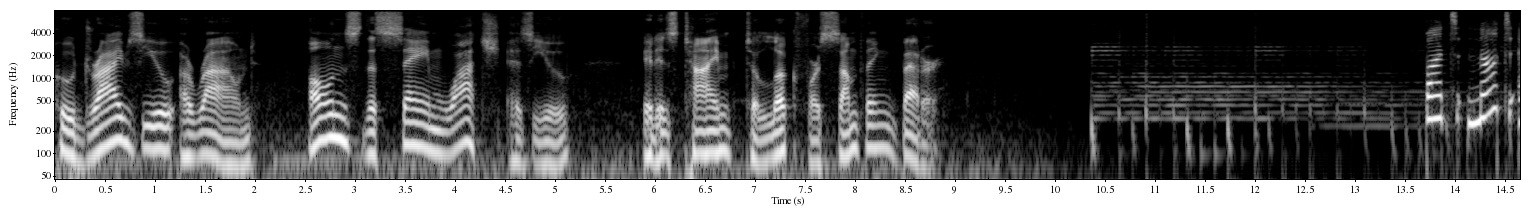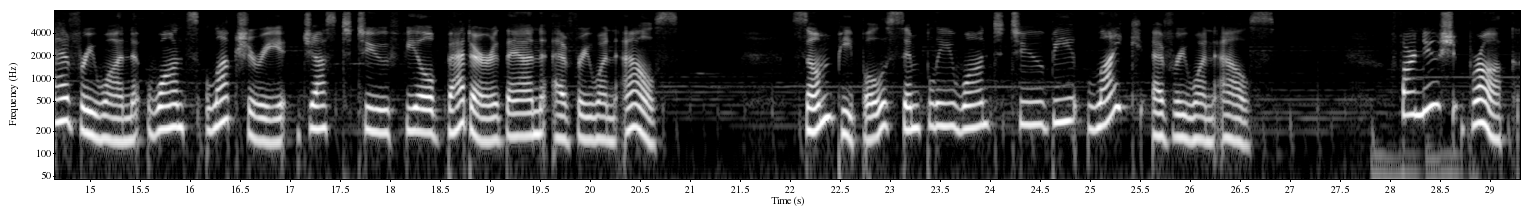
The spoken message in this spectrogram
who drives you around owns the same watch as you, it is time to look for something better. But not everyone wants luxury just to feel better than everyone else. Some people simply want to be like everyone else. Farnoosh Brock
